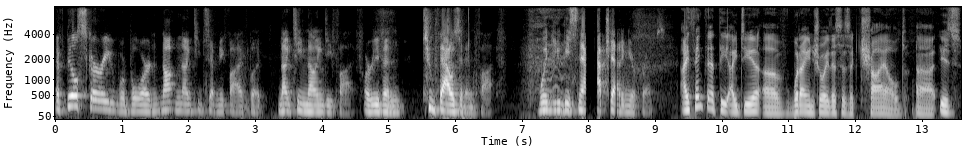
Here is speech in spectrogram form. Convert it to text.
if Bill Scurry were born not in 1975, but 1995 or even 2005, would you be Snapchatting your friends? I think that the idea of would I enjoy this as a child uh, is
